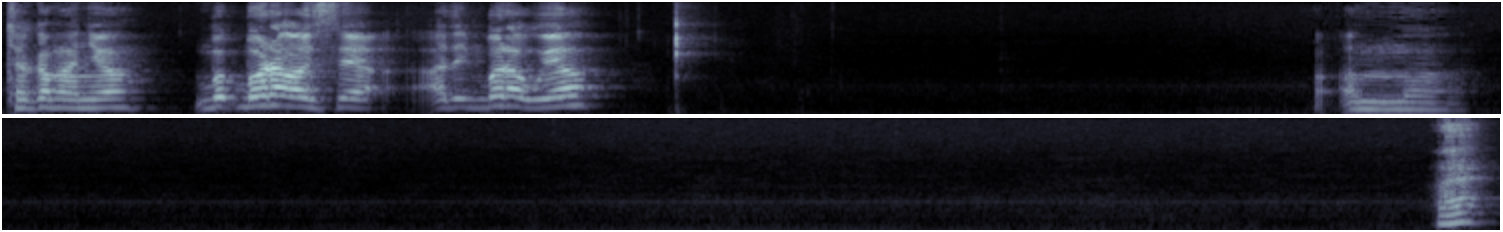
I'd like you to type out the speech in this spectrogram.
잠깐만요. 뭐, 뭐라고 했어요? 아들 뭐라고요? 어, 엄마. 에?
